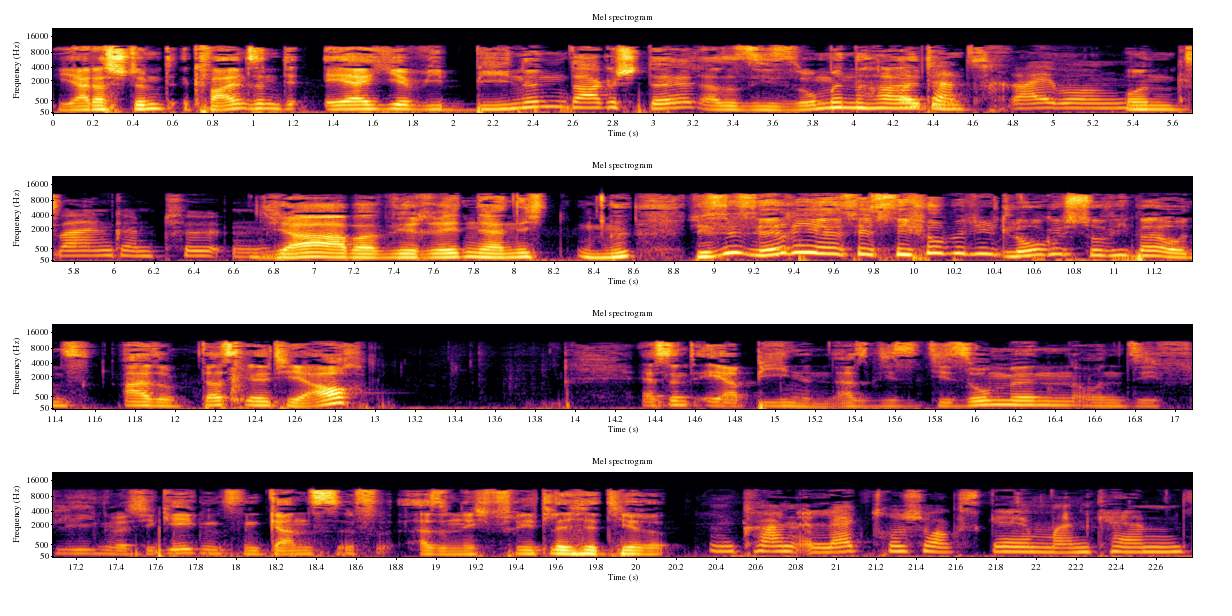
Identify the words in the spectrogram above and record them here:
Ja, das stimmt. Quallen sind eher hier wie Bienen dargestellt, also sie summen halt. Und, Untertreibung. und- Quallen können töten. ja, aber wir reden ja nicht, hm, diese Serie ist jetzt nicht unbedingt logisch, so wie bei uns. Also, das gilt hier auch. Es sind eher Bienen, also die, die summen und sie fliegen durch die Gegend, sind ganz, also nicht friedliche Tiere. Und können Elektroschocks geben, man kennt's.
